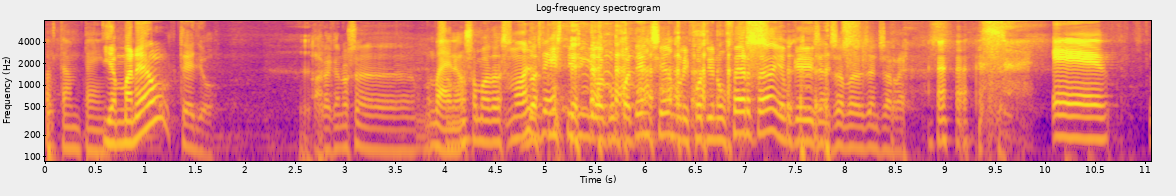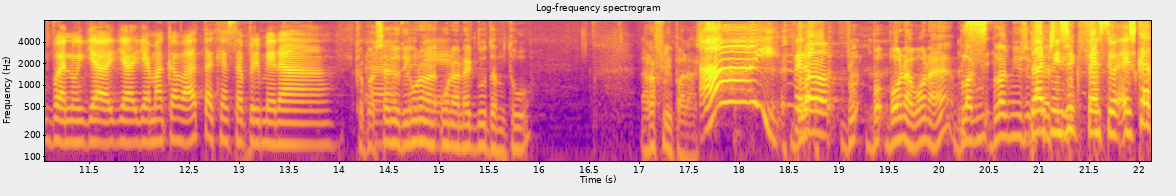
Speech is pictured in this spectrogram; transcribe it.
Falta empeny. I en Manel té allò. Ara que no se, no, Bueno, no se m'ha des, despisti i la competència, me li foti una oferta i em quedi sense, sense res. Eh, bueno, ja, ja, ja hem acabat aquesta primera... Que per eh, cert, jo tinc una, primer- una anècdota amb tu. Ara fliparàs. Ai, però... Bla, bla, bona, bona, eh? Black, Black Music Black Festival. Music Festival. És que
